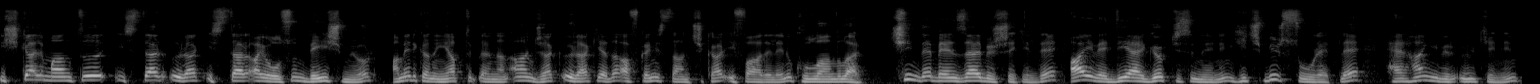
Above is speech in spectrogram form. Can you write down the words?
işgal mantığı ister Irak ister Ay olsun değişmiyor. Amerika'nın yaptıklarından ancak Irak ya da Afganistan çıkar ifadelerini kullandılar. Çin de benzer bir şekilde Ay ve diğer gök cisimlerinin hiçbir suretle herhangi bir ülkenin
